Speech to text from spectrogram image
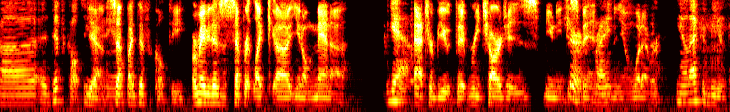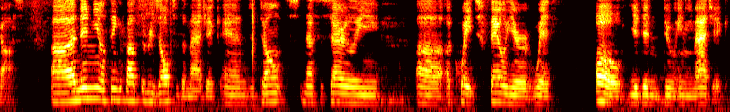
uh, a difficulty. Yeah, you set know? by difficulty, or maybe there's a separate like uh, you know mana Yeah, attribute that recharges. You need to Sure, spin, right. You know, whatever. you know that could be your cost. Uh, and then you know think about the result of the magic, and don't necessarily uh, equate failure with oh you didn't do any magic.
